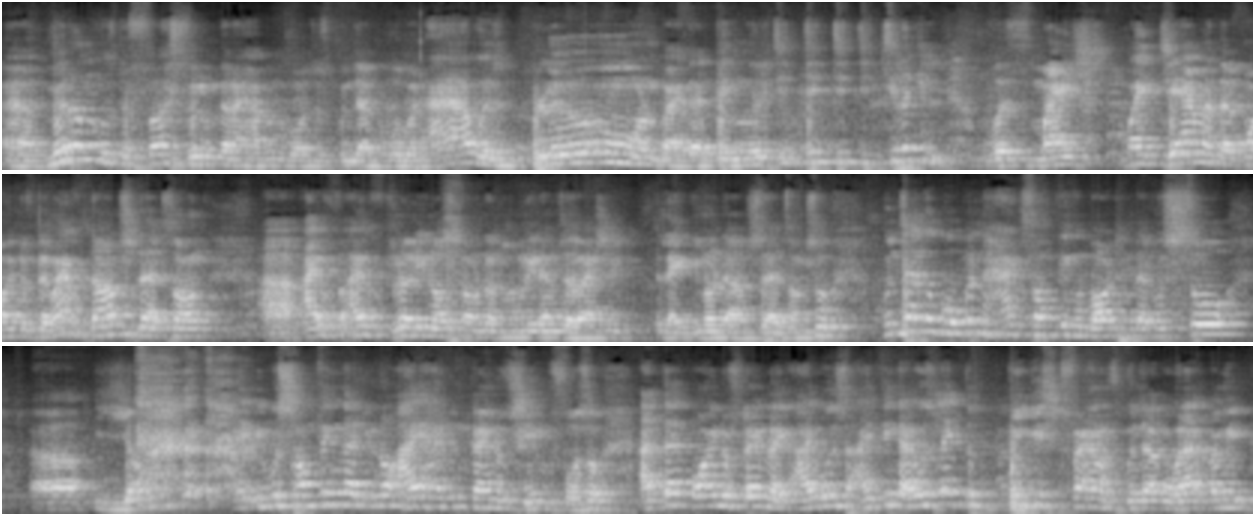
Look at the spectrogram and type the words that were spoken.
uh, Niram was the first film that I happened to watch of Kunchacko Boban, and I was blown by that thing. Was my my jam at that point of time. I've danced that song. Uh, I've, I've really lost count on how many times I've actually like you know danced that song. So Kunchacko Boban had something about him that was so uh, young. It was something that you know I hadn't kind of seen before. So at that point of time, like I was, I think I was like the biggest fan of Kunchacko I mean,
